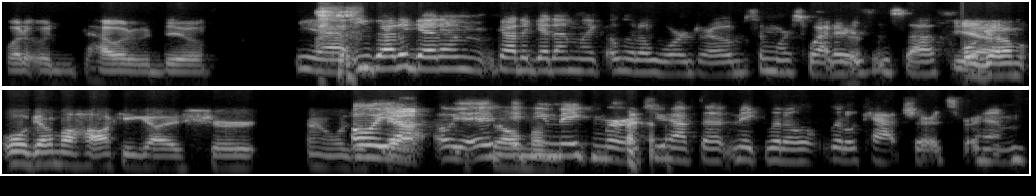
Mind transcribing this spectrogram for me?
what it would how it would do. yeah, you gotta get him gotta get him like a little wardrobe, some more sweaters and stuff. Yeah. We'll get him. We'll get him a hockey guy's shirt, and we'll oh, just Oh yeah, oh yeah. If, if you make merch, you have to make little little cat shirts for him.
